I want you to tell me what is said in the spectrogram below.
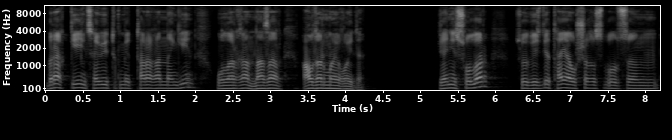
Бірақ кейін совет үкіметі тарағаннан кейін оларға назар аудармай қойды және солар сол кезде таяу шығыс болсын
